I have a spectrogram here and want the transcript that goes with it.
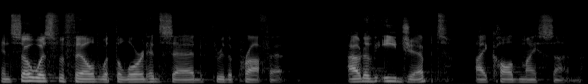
And so was fulfilled what the Lord had said through the prophet Out of Egypt I called my son.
